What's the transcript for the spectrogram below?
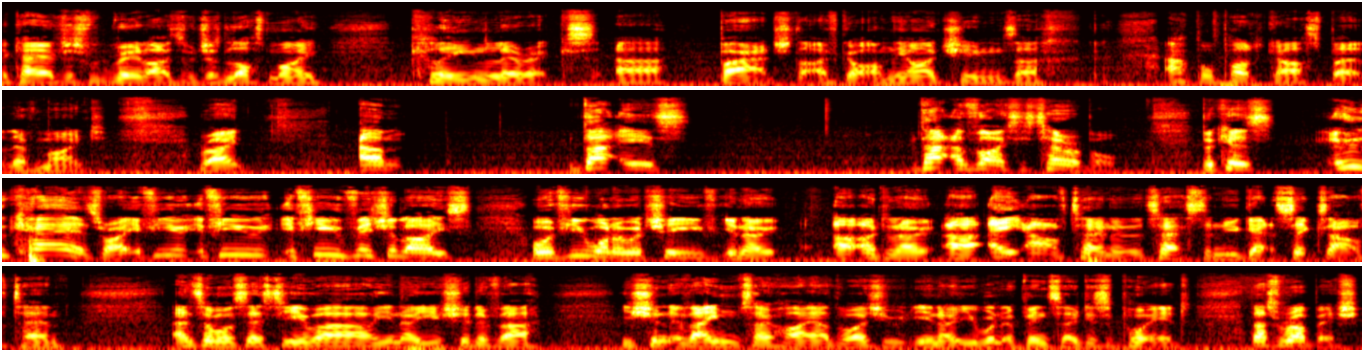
okay? I've just realized i've just lost my clean lyrics uh, badge that i've got on the itunes uh, apple podcast but never mind right? Um, that is that advice is terrible because who cares, right? If you if you if you visualize or if you want to achieve, you know, uh, I don't know, uh, eight out of ten in the test, and you get six out of ten, and someone says to you, "Well, you know, you should have." Uh, you shouldn't have aimed so high, otherwise you you know you wouldn't have been so disappointed. That's rubbish.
